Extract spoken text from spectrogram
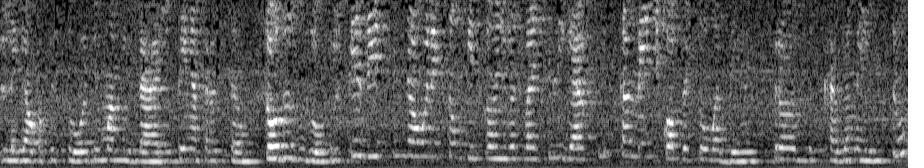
legal com a pessoa, tem uma amizade, tem atração, todos os outros quesitos, então a conexão física é onde você vai se ligar fisicamente com a pessoa dentro do casamento.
